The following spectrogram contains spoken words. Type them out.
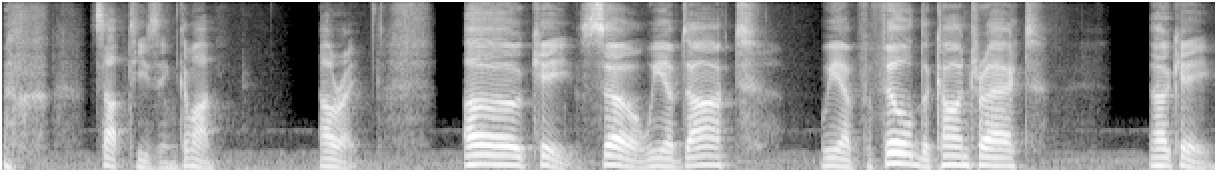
Stop teasing. Come on. Alright. Okay, so we have docked. We have fulfilled the contract. Okay,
